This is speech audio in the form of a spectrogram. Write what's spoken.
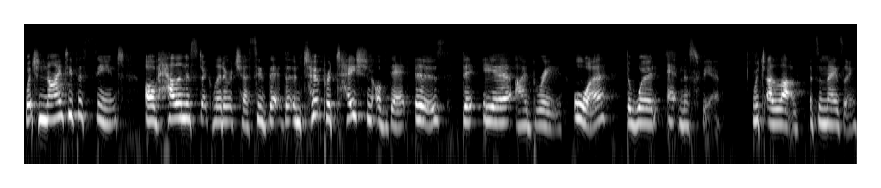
which 90% of Hellenistic literature says that the interpretation of that is the air I breathe, or the word atmosphere, which I love. It's amazing.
